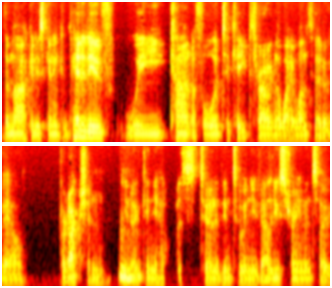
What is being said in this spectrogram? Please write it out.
the market is getting competitive we can't afford to keep throwing away one third of our production mm-hmm. you know mm-hmm. can you help us turn it into a new value stream and so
